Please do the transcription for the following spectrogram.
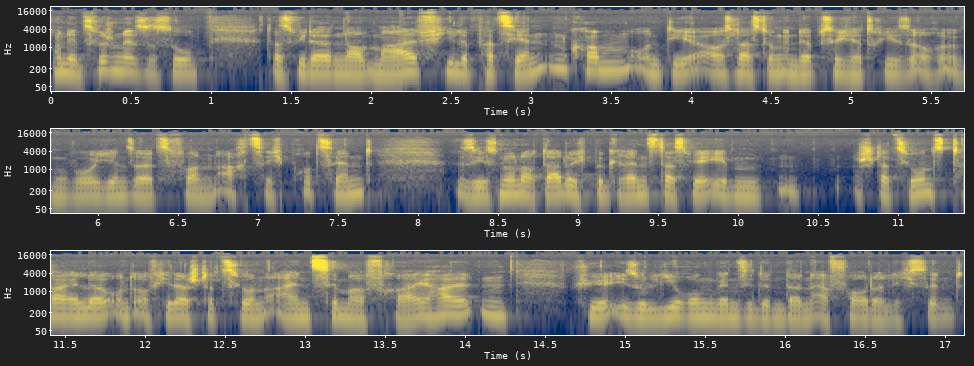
Und inzwischen ist es so, dass wieder normal viele Patienten kommen und die Auslastung in der Psychiatrie ist auch irgendwo jenseits von 80 Prozent. Sie ist nur noch dadurch begrenzt, dass wir eben Stationsteile und auf jeder Station ein Zimmer frei halten für Isolierung, wenn sie denn dann erforderlich sind.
